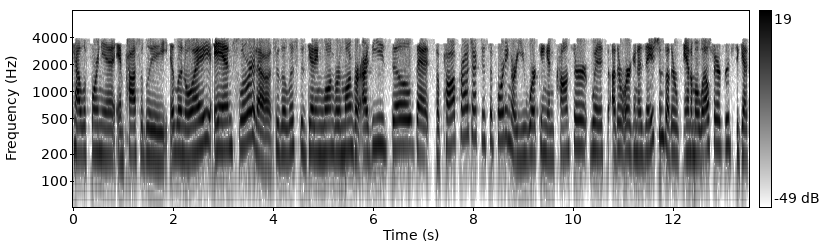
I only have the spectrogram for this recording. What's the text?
California, and possibly Illinois. And and Florida. So the list is getting longer and longer. Are these bills that the PAW Project is supporting? Are you working in concert with other organizations, other animal welfare groups to get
